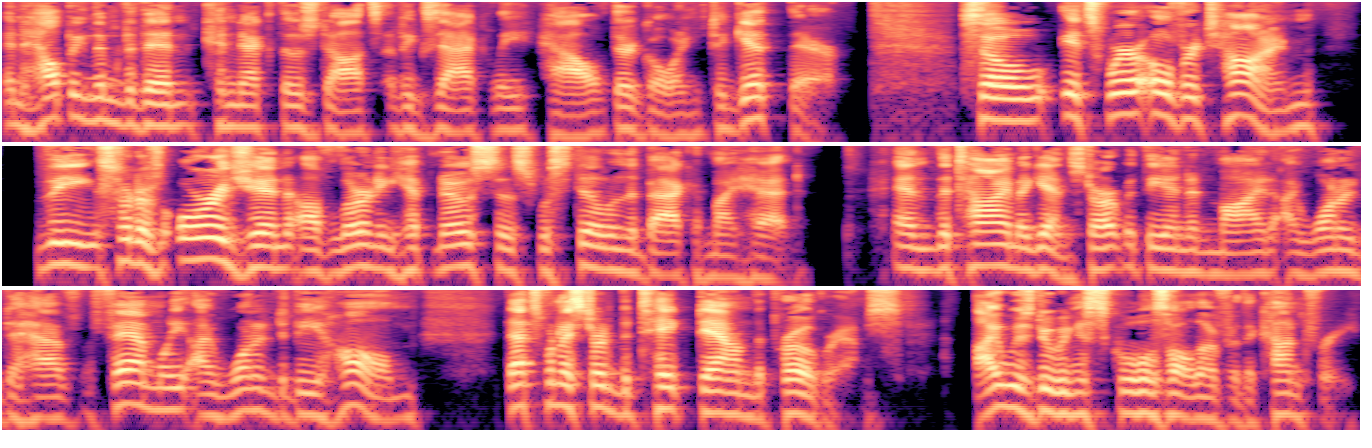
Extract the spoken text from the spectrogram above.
and helping them to then connect those dots of exactly how they're going to get there. So it's where over time, the sort of origin of learning hypnosis was still in the back of my head. And the time, again, start with the end in mind. I wanted to have a family, I wanted to be home. That's when I started to take down the programs. I was doing schools all over the country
